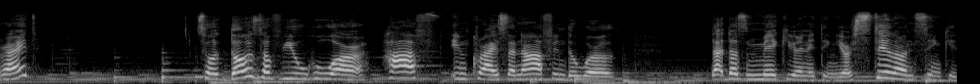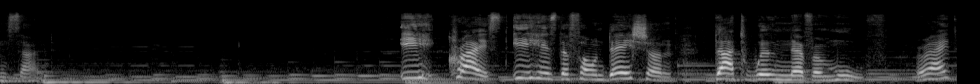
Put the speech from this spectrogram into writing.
Right? So, those of you who are half in Christ and half in the world, that doesn't make you anything. You're still on sinking sand. He, Christ, He is the foundation that will never move, right?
